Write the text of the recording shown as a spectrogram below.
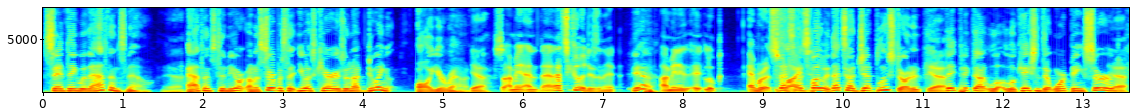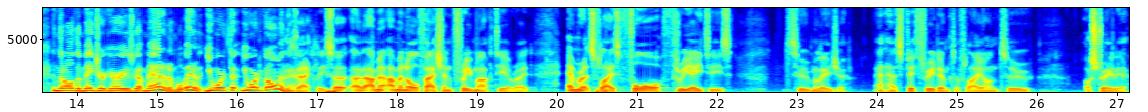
Same thing with Athens now. Yeah. Athens to New York on a service that U.S. carriers are not doing all year round. Yeah. So I mean, and that's good, isn't it? Yeah. I mean, it, it, look, Emirates That's flies. how, by the way, that's how JetBlue started. Yeah. They picked out lo- locations that weren't being served, Yeah. and then all the major carriers got mad at them. Well, wait a minute, you weren't th- you weren't going there. Exactly. So uh, I'm, a, I'm an old fashioned free marketeer, right? Emirates flies four 380s to Malaysia and has Fifth Freedom to fly on to Australia.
